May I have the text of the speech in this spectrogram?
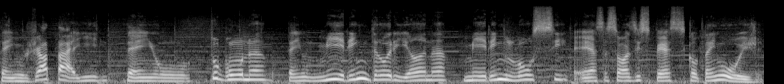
tenho Jataí, tenho Tubuna, tenho Mirim Doriana, Mirim Lucy. Essas são as espécies que eu tenho hoje.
